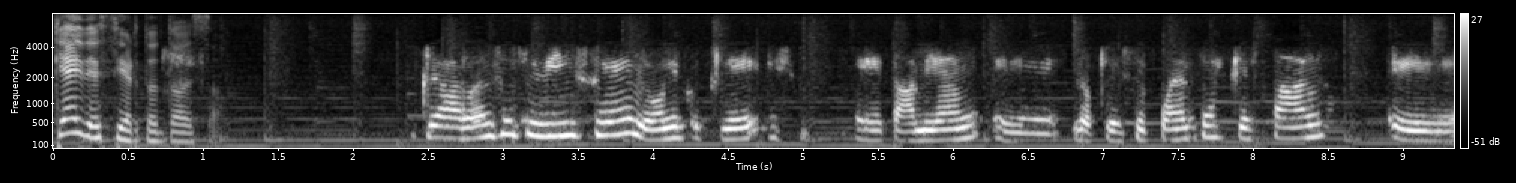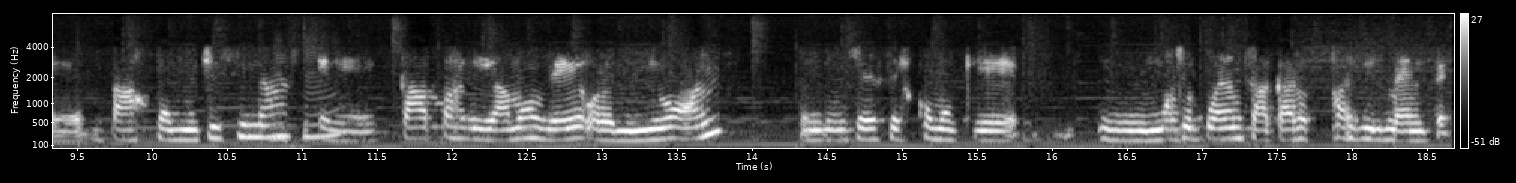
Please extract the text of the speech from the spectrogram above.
¿Qué hay de cierto en todo eso? Claro, eso se dice, lo único que eh, también eh, lo que se cuenta es que están eh, bajo muchísimas eh, capas, digamos, de hormigón, entonces es como que mm, no se pueden sacar fácilmente.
